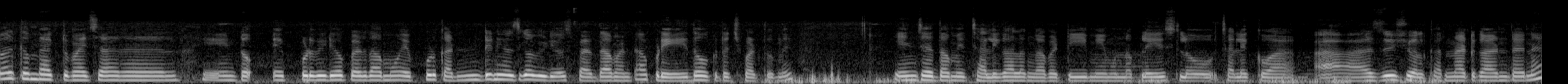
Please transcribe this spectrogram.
Welcome back to my channel ఏంటో ఎప్పుడు వీడియో పెడదాము ఎప్పుడు కంటిన్యూస్గా వీడియోస్ పెడదామంటే అప్పుడు ఏదో ఒకటి వచ్చి పడుతుంది. ఏం చేద్దాం? ఇది చలికాలం కాబట్టి మేమున్న ప్లేస్లో చలి ఎక్కువ. యాజ్ యూజువల్ కర్ణాటక అంటేనే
